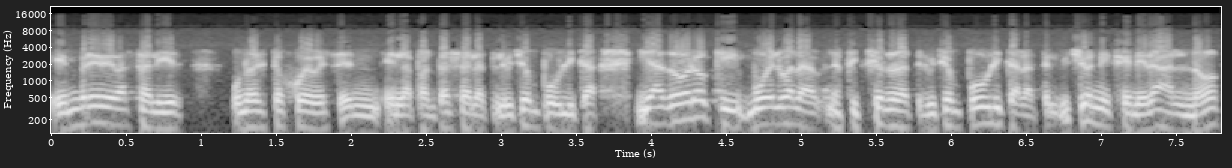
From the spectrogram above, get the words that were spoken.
en breve va a salir uno de estos jueves en, en la pantalla de la televisión pública. Y adoro que vuelva la, la ficción a la televisión pública, la televisión en general, ¿no?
